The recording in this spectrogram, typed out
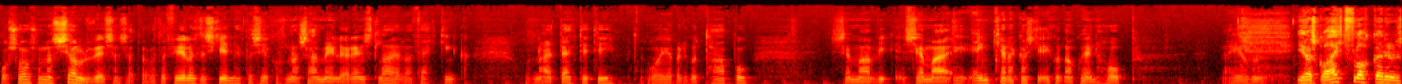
og svo svona sjálfi sem sagt þetta félagslega skinn þetta sé eitthvað svona sameiginlega reynsla eða þekking og svona identity og ég er bara einhver tabu sem að, að einkenna kannski einhvern ákveðin hóp. Svona Já, sko, ættflokkar eru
